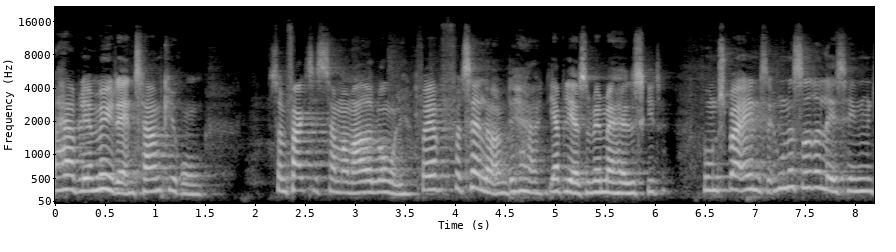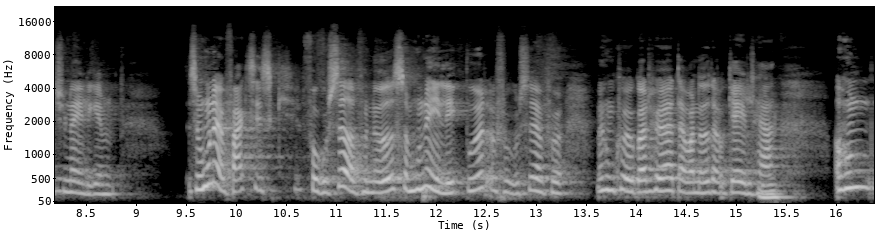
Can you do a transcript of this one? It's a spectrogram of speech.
Og her bliver jeg mødt af en tarmkirurg, som faktisk tager mig meget alvorligt. For jeg fortæller om det her. Jeg bliver altså ved med at have det skidt. For hun spørger ind til, hun har siddet og læst hele min journal igennem. Så hun er jo faktisk fokuseret på noget, som hun egentlig ikke burde at fokusere på. Men hun kunne jo godt høre, at der var noget, der var galt her. Mm. Og hun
